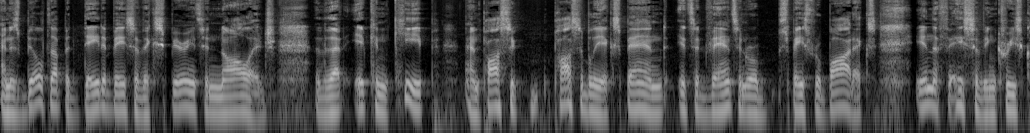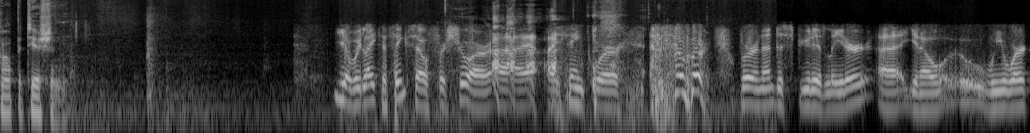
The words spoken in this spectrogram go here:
and has built up a database of experience and knowledge, that it can keep and possi- possibly expand its advance in ro- space robotics in the face of increased competition. Yeah, we'd like to think so for sure. Uh, I think we're, we're we're an undisputed leader. Uh, you know, we work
